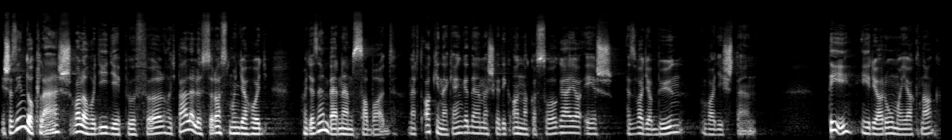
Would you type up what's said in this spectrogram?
És az indoklás valahogy így épül föl, hogy Pál először azt mondja, hogy, hogy az ember nem szabad, mert akinek engedelmeskedik, annak a szolgája, és ez vagy a bűn, vagy Isten. Ti, írja a rómaiaknak,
